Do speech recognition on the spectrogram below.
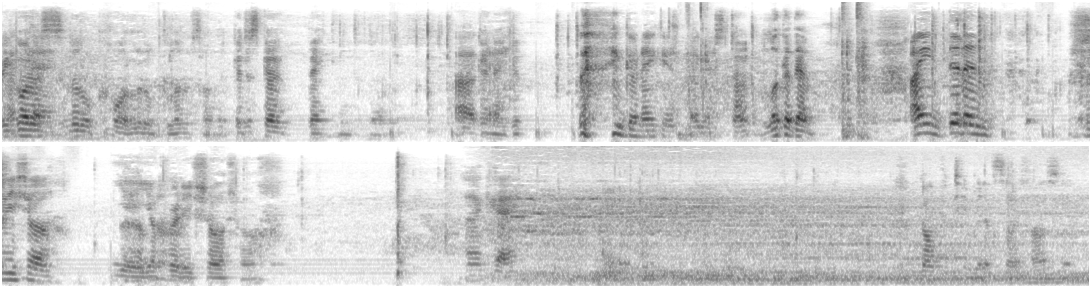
We okay. got a s- little caught a little glimpse of it. Go just go back into the go naked. Go naked. Okay. Just don't look at them. I didn't. Pretty sure. Yeah, Oh, you're pretty sure, sure. Okay. Gone for ten minutes so far, so.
